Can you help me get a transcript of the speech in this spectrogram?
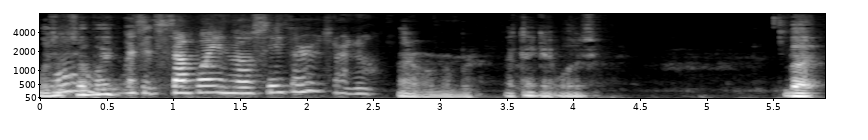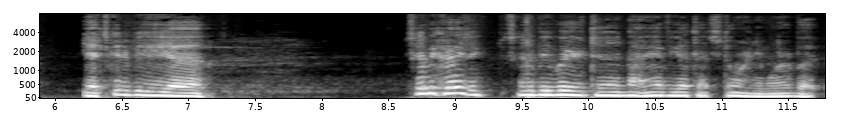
Was it Oh, Subway? Was it Subway and Little Caesars or no? I don't remember. I think it was. But yeah, it's gonna be uh it's gonna be crazy. It's gonna be weird to not have you at that store anymore, but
